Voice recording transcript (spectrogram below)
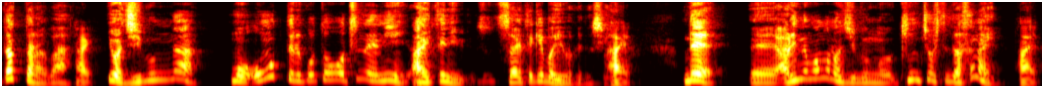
だったらば、はい。要は自分がもう思ってることを常に相手に伝えていけばいいわけですよ。はい。で、えーありのままの自分を緊張して出せないってはい。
